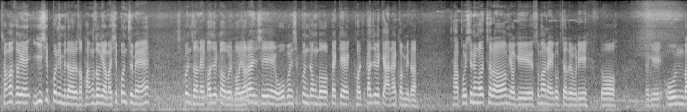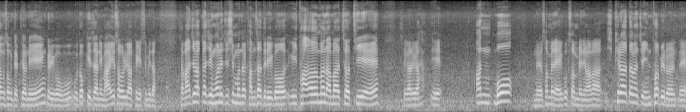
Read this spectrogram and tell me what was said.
정확하게 20분입니다. 그래서 방송이 아마 10분쯤에 10분 전에 꺼질 거고 뭐 11시 5분 10분 정도 밖에 까지 밖에 안 할 겁니다. 자, 보시는 것처럼 여기 수많은 애국자들 우리 또 여기 온 방송 대표님 그리고 우- 우독 기자님 아이서울역 앞에 있습니다. 자, 마지막까지 응원해 주신 분들 감사드리고 이 다음은 아마 저 뒤에 제가 예, 한모 네, 선배님 애국 선배님 아마 필요하다면 좀 인터뷰를 네,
